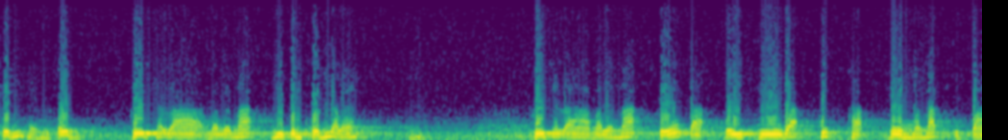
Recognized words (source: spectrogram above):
ผลแห่งตนคือชรามรณะมีเป็นผลใช่ไหมคือชรามรณะโสกะไวเทวะ ทุกขะโทมนัสอุปา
